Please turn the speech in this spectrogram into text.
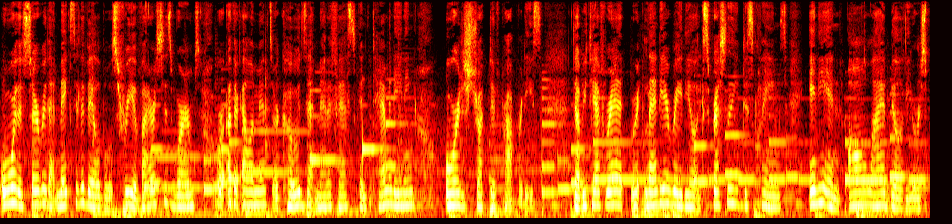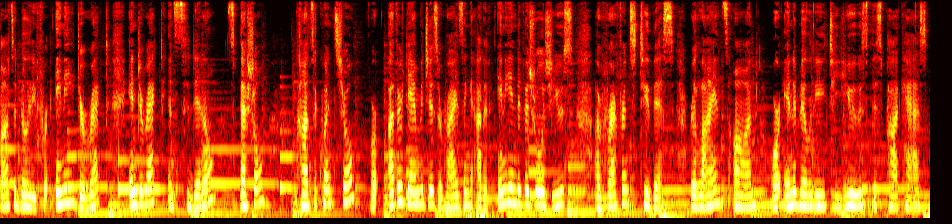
or the server that makes it available is free of viruses, worms, or other elements or codes that manifest contaminating or destructive properties. WTF Landia Radio expressly disclaims any and all liability or responsibility for any direct, indirect, incidental, special, consequential, or other damages arising out of any individual's use of reference to this, reliance on, or inability to use this podcast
